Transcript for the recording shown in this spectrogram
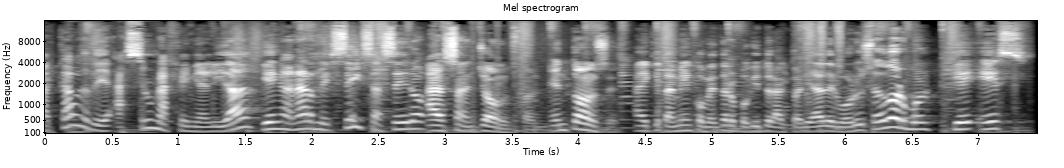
acaba de hacer una genialidad que es ganarle 6 a 0 al St. Johnston. Entonces, hay que también comentar un poquito la actualidad del Borussia Dortmund, que es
